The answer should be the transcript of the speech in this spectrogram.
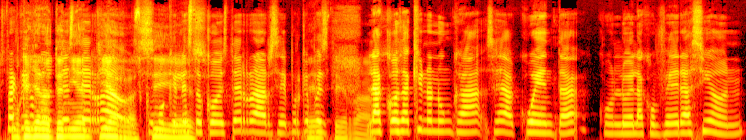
Es Como que ya no tenían tierra, Como sí, que les tocó desterrarse, porque pues la cosa que uno nunca se da cuenta con lo de la confederación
